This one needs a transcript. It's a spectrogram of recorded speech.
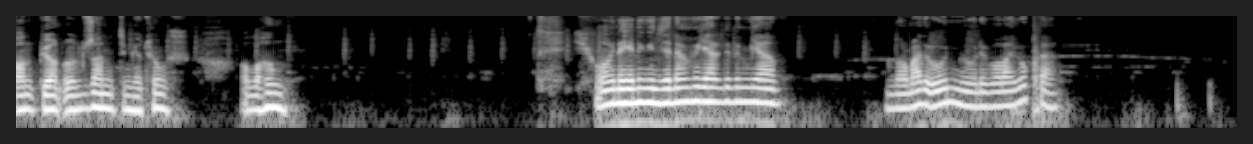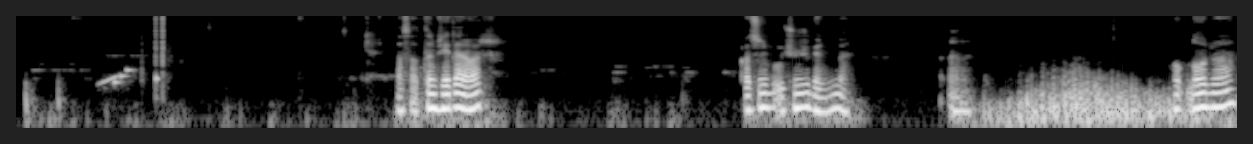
Lan bir an öldü zannettim yatıyormuş. Allah'ım. Oyuna yeni güncelleme mi geldi dedim ya. Normalde ölmüyor öyle bir olay yok da. Ya sattığım şeyler var. Kaçıncı bu? Üçüncü gün değil mi? Aynen. Hop ne oluyor lan?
